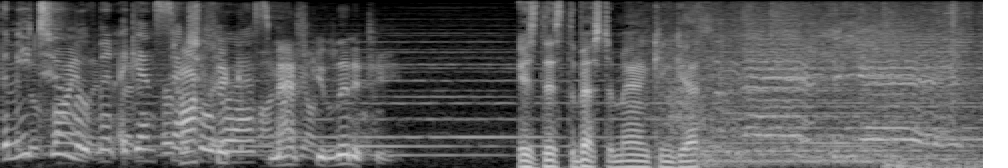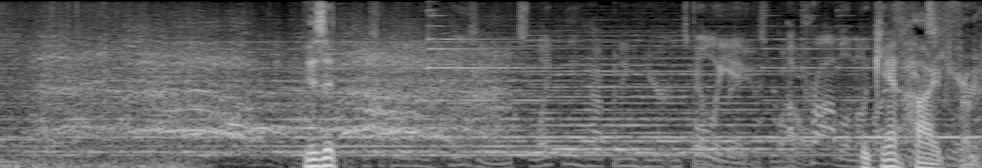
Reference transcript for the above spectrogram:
the Me Too movement against sexual harassment, masculinity. Is this the best a man can get? Is it? We can't hide from it.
